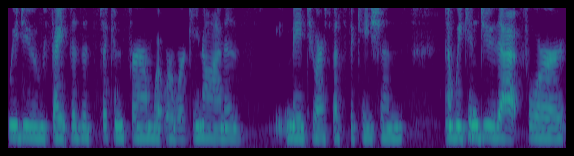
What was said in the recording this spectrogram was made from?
we do site visits to confirm what we're working on is made to our specifications. And we can do that for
